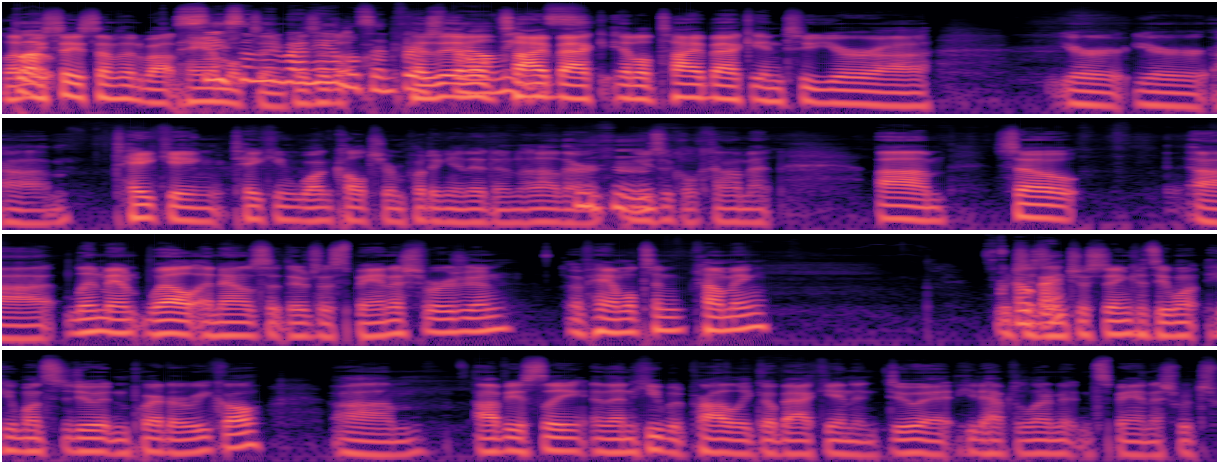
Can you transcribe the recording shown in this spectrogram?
let, let me say something about say Hamilton. something about Hamilton first, by it'll all tie means. back. It'll tie back into your uh, your your um, taking taking one culture and putting it in another Mm-hmm. musical comment. Um, so uh, Lin Manuel announced that there's a Spanish version of Hamilton coming, which is Okay. interesting because he want he wants to do it in Puerto Rico. Um, obviously, and then he would probably go back in and do it. He'd have to learn it in Spanish, which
